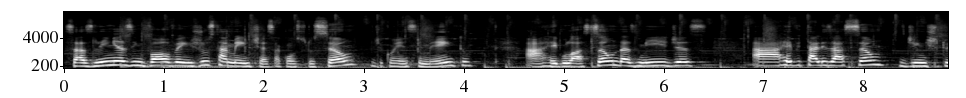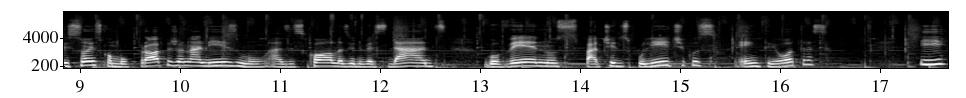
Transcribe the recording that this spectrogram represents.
Essas linhas envolvem justamente essa construção de conhecimento, a regulação das mídias, a revitalização de instituições como o próprio jornalismo, as escolas e universidades, governos, partidos políticos, entre outras, e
